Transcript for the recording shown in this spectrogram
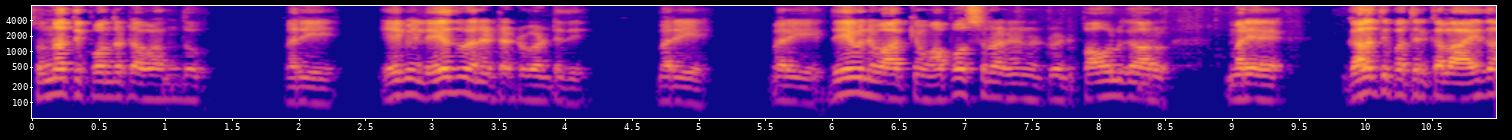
సున్నతి పొందటం అందు మరి ఏమీ లేదు అనేటటువంటిది. మరి మరి దేవుని వాక్యం అపోసులు అనేటువంటి పౌలు గారు మరి గలతి పత్రికల ఐదో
